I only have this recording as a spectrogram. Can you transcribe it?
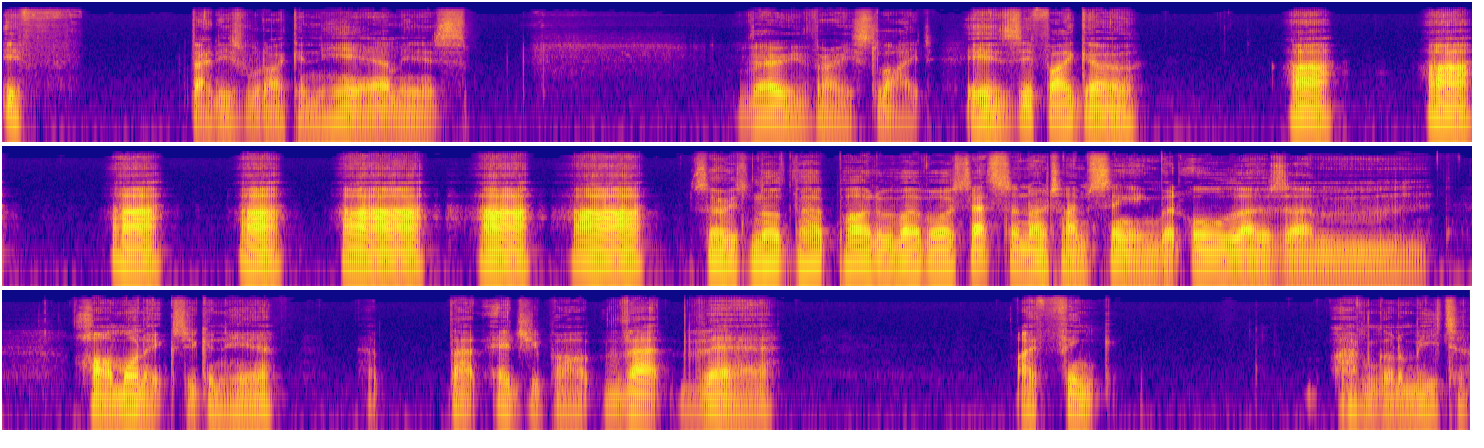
if that is what I can hear, I mean it's very very slight, is if I go ah ah ah ah ah ah ah, so it's not that part of my voice. That's the note I'm singing, but all those um harmonics you can hear, that edgy part, that there, I think I haven't got a meter.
